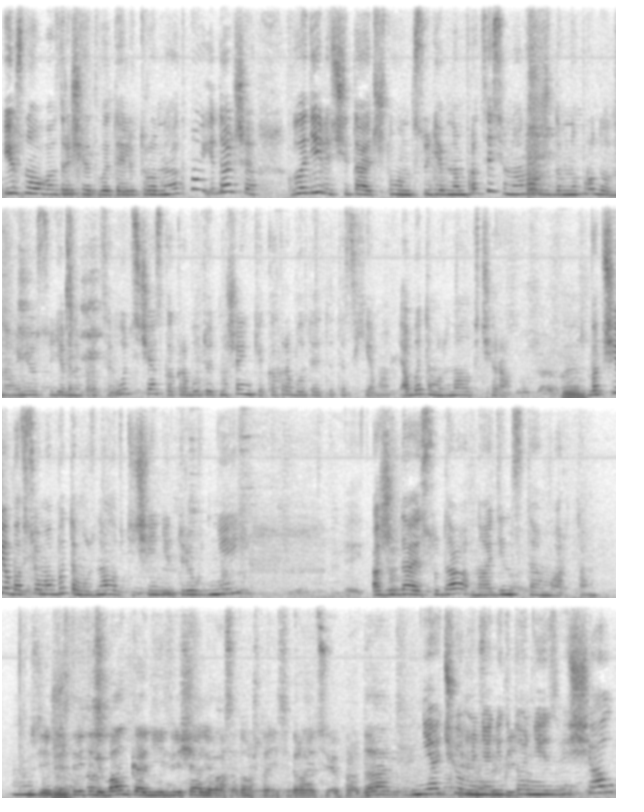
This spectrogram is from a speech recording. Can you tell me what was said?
ее снова возвращают в это электронное окно, и дальше владелец считает, что он в судебном процессе, но она уже давно продана, у нее судебный процесс. Вот сейчас как работают мошенники, как работает эта схема. Об этом узнала вчера. Вообще обо всем об этом узнала в течение трех дней, ожидая суда на 11 марта. То есть представители банка не извещали вас о том, что они собираются ее продать? Ни о чем меня никто не извещал.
